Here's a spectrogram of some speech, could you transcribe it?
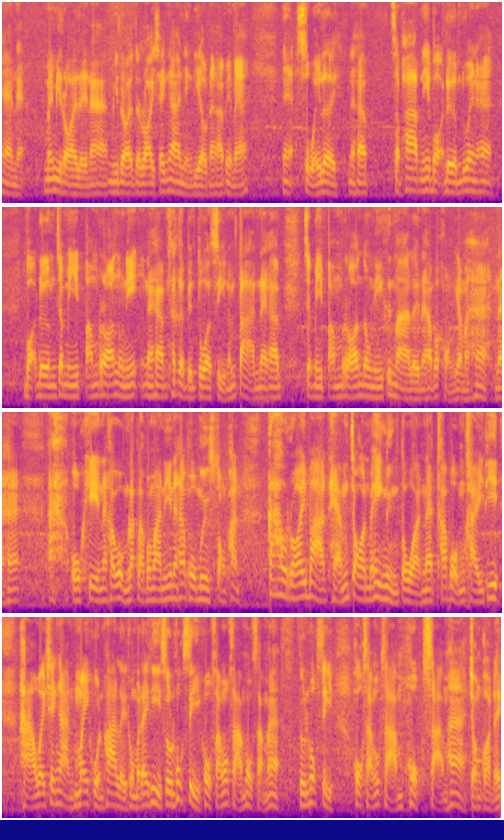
แฮนเนี่ยไม่มีรอยเลยนะฮะมีรอยแต่รอยใช้งานอย่างเดียวนะครับเห็นไหมเนี่ยสวยเลยนะครับสภาพนี้เบาะเดิมด้วยนะฮะ เบาะเดิมจะมีปั๊มร้อนตรงนี้นะครับ ถ้าเกิดเป็นตัวสีน้ำตาลนะครับ จะมีปั๊มร้อนตรงนี้ขึ้นมาเลยนะครับว่าของยามาฮ่านะฮะอะโอเคนะครับผมหลักๆประมาณนี้นะครับหกหมื่นสองพันเก้าร้อยบาทแถมจอนไปให้อีกหนึ่งตัวนะครับผมใครที่หาไว้ใช้งานไม่ควรพลาดเลยโทรมาได้ที่ 0 6 4 6 3 6 3 6 3 5 0 6 4 6 3 6 3 6 3 5 จองก่อนได้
